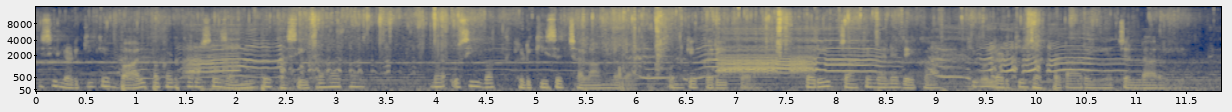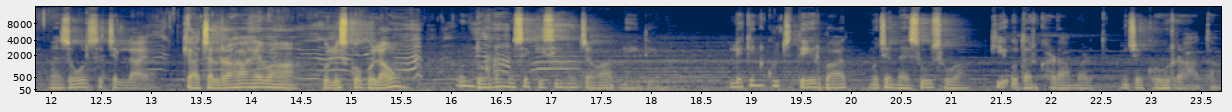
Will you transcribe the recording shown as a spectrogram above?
किसी लड़की के बाल पकड़कर उसे ज़मीन पे घसीट रहा था। मैं उसी वक्त खिड़की से छलांग लगा उनके करीब गया। करीब जाके मैंने देखा कि वो लड़की झटपटा रही है, चिल्ला रही है। मैं ज़ोर से चिल्लाया, क्या चल रहा है वहाँ? पुलिस को बुलाऊं? उन दोनों में से किसी ने जवाब नहीं दिया। लेकिन कुछ देर बाद मुझे महसूस हुआ कि उधर खड़ा मर्द मुझे घूर रहा था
